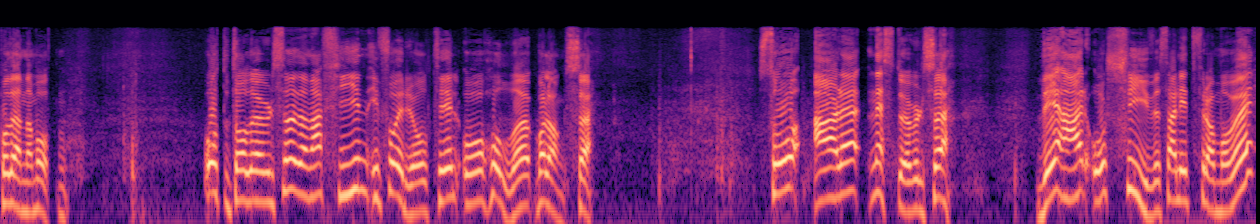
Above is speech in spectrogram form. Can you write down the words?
På denne måten. Åttetalløvelsene er fin i forhold til å holde balanse. Så er det neste øvelse. Det er å skyve seg litt framover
